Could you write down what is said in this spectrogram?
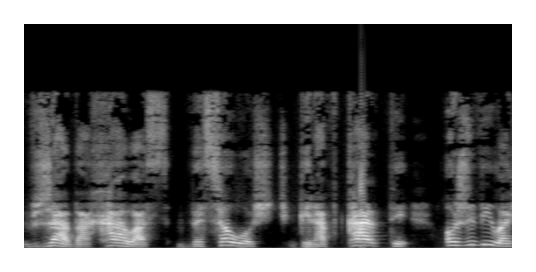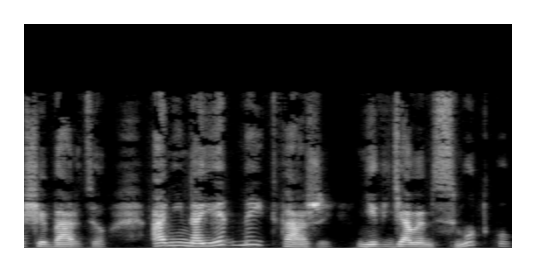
Wrzawa, hałas, wesołość, gra w karty ożywiła się bardzo. Ani na jednej twarzy nie widziałem smutku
